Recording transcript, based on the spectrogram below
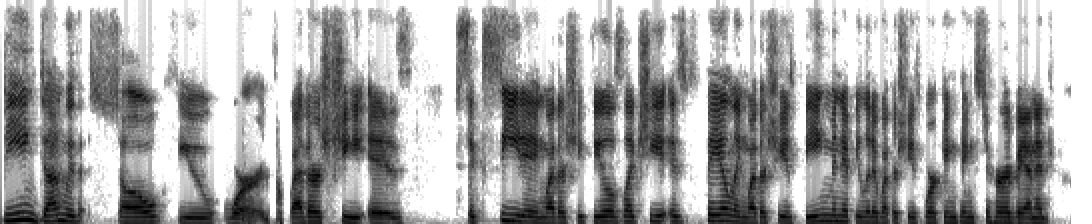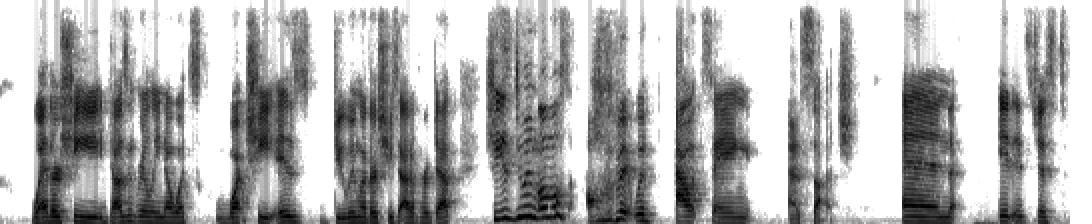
being done with so few words. Whether she is succeeding, whether she feels like she is failing, whether she is being manipulated, whether she is working things to her advantage, whether she doesn't really know what's what she is doing, whether she's out of her depth, she is doing almost all of it without saying as such. And it is just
